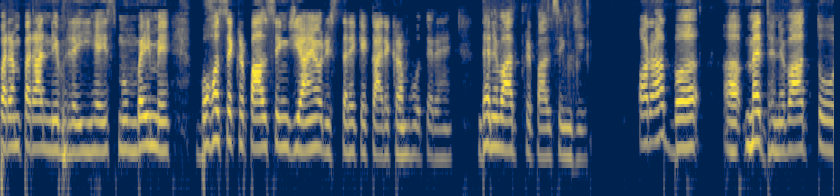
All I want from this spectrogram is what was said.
परंपरा निभ रही है इस मुंबई में। बहुत से कृपाल सिंह जी आए और इस तरह के कार्यक्रम होते रहें। धन्यवाद कृपाल सिंह जी। और अब आ, मैं धन्यवाद तो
